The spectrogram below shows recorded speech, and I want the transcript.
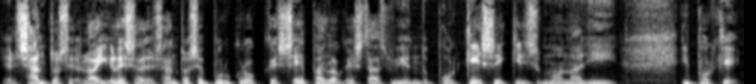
el santo, la iglesia del Santo Sepulcro, que sepa lo que estás viendo, por qué ese crismón allí y por qué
